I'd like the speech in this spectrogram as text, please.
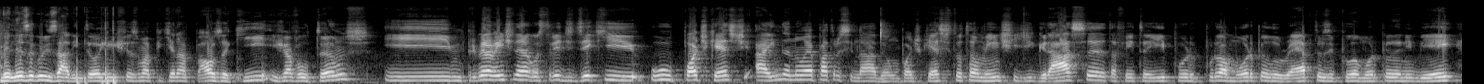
Beleza, gurizada? Então a gente fez uma pequena pausa aqui e já voltamos. E, primeiramente, né, eu gostaria de dizer que o podcast ainda não é patrocinado. É um podcast totalmente de graça. Tá feito aí por puro amor pelo Raptors e pelo amor pela NBA.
